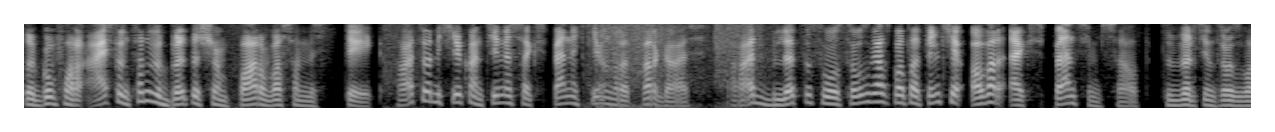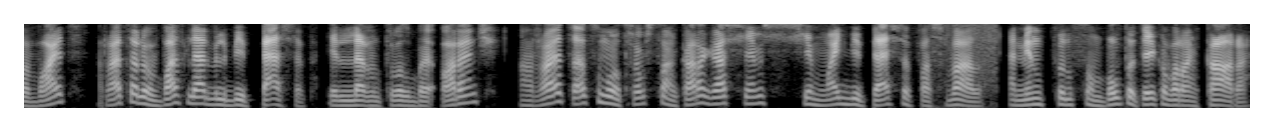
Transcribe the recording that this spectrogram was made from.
To go for Iceland and the British Empire was a mistake. Right, well, he continues expanding even right there, guys. Right, blitzes was troops, guys, but I think he overexpands himself. 13 throws by white. Right, so the white player will be passive. 11 throws by orange. Alright, that's more troops to Ankara, guys. Seems he might be passive as well. I mean, to Istanbul to take over Ankara.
